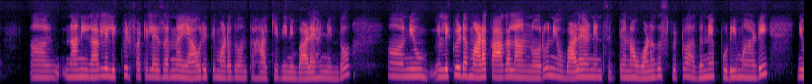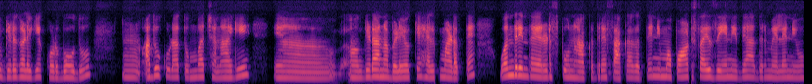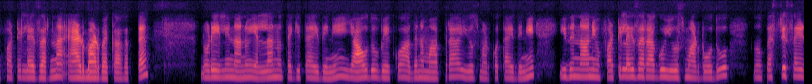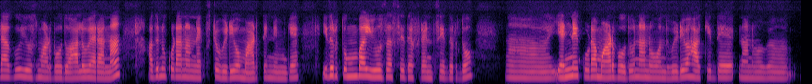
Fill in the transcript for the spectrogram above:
ನಾನು ಈಗಾಗಲೇ ಲಿಕ್ವಿಡ್ ಫರ್ಟಿಲೈಸರ್ನ ಯಾವ ರೀತಿ ಮಾಡೋದು ಅಂತ ಹಾಕಿದ್ದೀನಿ ಬಾಳೆಹಣ್ಣಿಂದು. ನೀವು ಲಿಕ್ವಿಡ್ ಮಾಡೋಕ್ಕಾಗಲ್ಲ ಅನ್ನೋರು ನೀವು ಬಾಳೆಹಣ್ಣಿನ ಸಿಪ್ಪೆನ ಒಣಗಿಸ್ಬಿಟ್ಟು ಅದನ್ನೇ ಪುಡಿ ಮಾಡಿ ನೀವು ಗಿಡಗಳಿಗೆ ಕೊಡ್ಬೋದು. ಅದು ಕೂಡ ತುಂಬ ಚೆನ್ನಾಗಿ ಗಿಡನ ಬೆಳೆಯೋಕ್ಕೆ ಹೆಲ್ಪ್ ಮಾಡುತ್ತೆ. ಒಂದರಿಂದ ಎರಡು ಸ್ಪೂನ್ ಹಾಕಿದ್ರೆ ಸಾಕಾಗುತ್ತೆ. ನಿಮ್ಮ ಪಾಟ್ ಸೈಜ್ ಏನಿದೆ ಅದ್ರ ಮೇಲೆ ನೀವು ಫರ್ಟಿಲೈಸರ್ನ ಆ್ಯಡ್ ಮಾಡಬೇಕಾಗತ್ತೆ. ನೋಡಿ, ಇಲ್ಲಿ ನಾನು ಎಲ್ಲನೂ ತೆಗಿತಾ ಇದ್ದೀನಿ. ಯಾವುದು ಬೇಕೋ ಅದನ್ನು ಮಾತ್ರ ಯೂಸ್ ಮಾಡ್ಕೋತಾ ಇದ್ದೀನಿ. ಇದನ್ನು ನೀವು ಫರ್ಟಿಲೈಸರ್ ಆಗೂ ಯೂಸ್ ಮಾಡ್ಬೋದು ಪೆಸ್ಟಿಸೈಡ್ ಆಗು ಯೂಸ್ ಮಾಡ್ಬೋದು ಆಲೋವೆರಾನ ಅದನ್ನು ಕೂಡ ನಾನು ನೆಕ್ಸ್ಟ್ ವಿಡಿಯೋ ಮಾಡ್ತೀನಿ ನಿಮಗೆ. ಇದ್ರ ತುಂಬ ಯೂಸಸ್ ಇದೆ ಫ್ರೆಂಡ್ಸ್ ಇದ್ರದ್ದು. ಎಣ್ಣೆ ಕೂಡ ಮಾಡ್ಬೋದು. ನಾನು ಒಂದು ವಿಡಿಯೋ ಹಾಕಿದ್ದೆ. ನಾನು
